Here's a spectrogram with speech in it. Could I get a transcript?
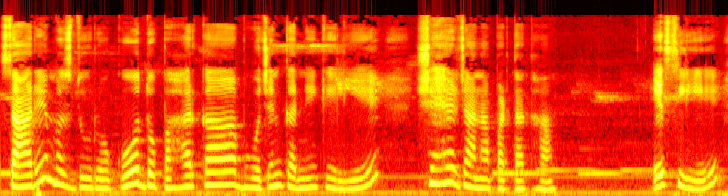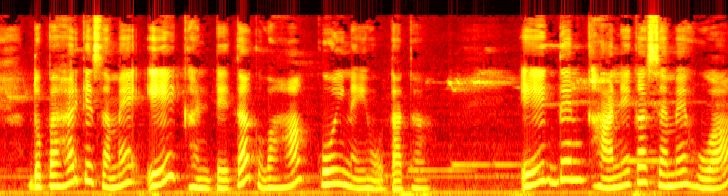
सारे मजदूरों को दोपहर का भोजन करने के लिए शहर जाना पड़ता था। इसलिए दोपहर के समय एक घंटे तक वहाँ कोई नहीं होता था। एक दिन खाने का समय हुआ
